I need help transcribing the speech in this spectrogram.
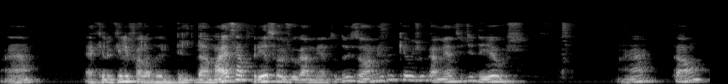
Né? É aquilo que ele fala, ele dá mais apreço ao julgamento dos homens do que ao julgamento de Deus. Né? Então,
